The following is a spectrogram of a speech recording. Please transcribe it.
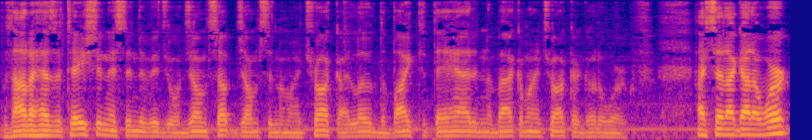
Without a hesitation, this individual jumps up, jumps into my truck. I load the bike that they had in the back of my truck. I go to work. I said, I got to work.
